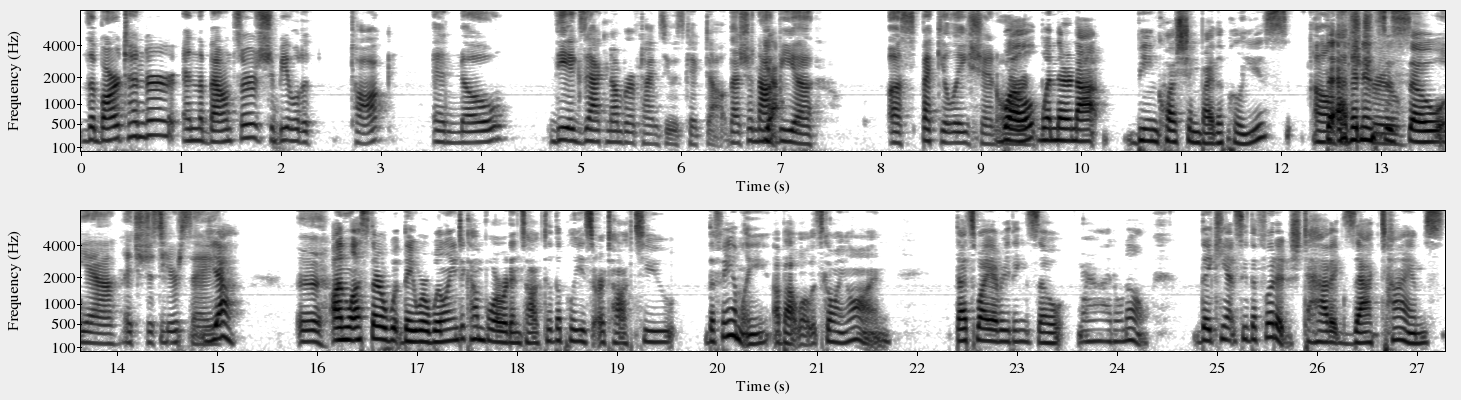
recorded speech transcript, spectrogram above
the bartender and the bouncers should be able to talk and know the exact number of times he was kicked out. That should not Yeah. be a a speculation or Well, when they're not being questioned by the police, Oh, the evidence true. is so Yeah, it's just hearsay. yeah. Ugh. Unless they're they were willing to come forward and talk to the police or talk to the family about what was going on. That's why everything's so well, I don't know. They can't see the footage to have exact times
